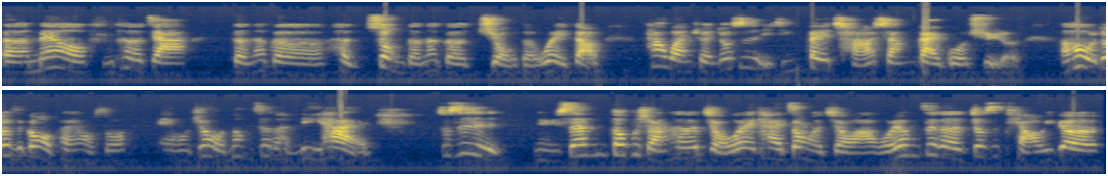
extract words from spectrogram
呃没有伏特加的那个很重的那个酒的味道，它完全就是已经被茶香盖过去了。然后我就只跟我朋友说：“哎，我觉得我弄这个很厉害，就是女生都不喜欢喝酒味太重的酒啊，我用这个就是调一个。”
